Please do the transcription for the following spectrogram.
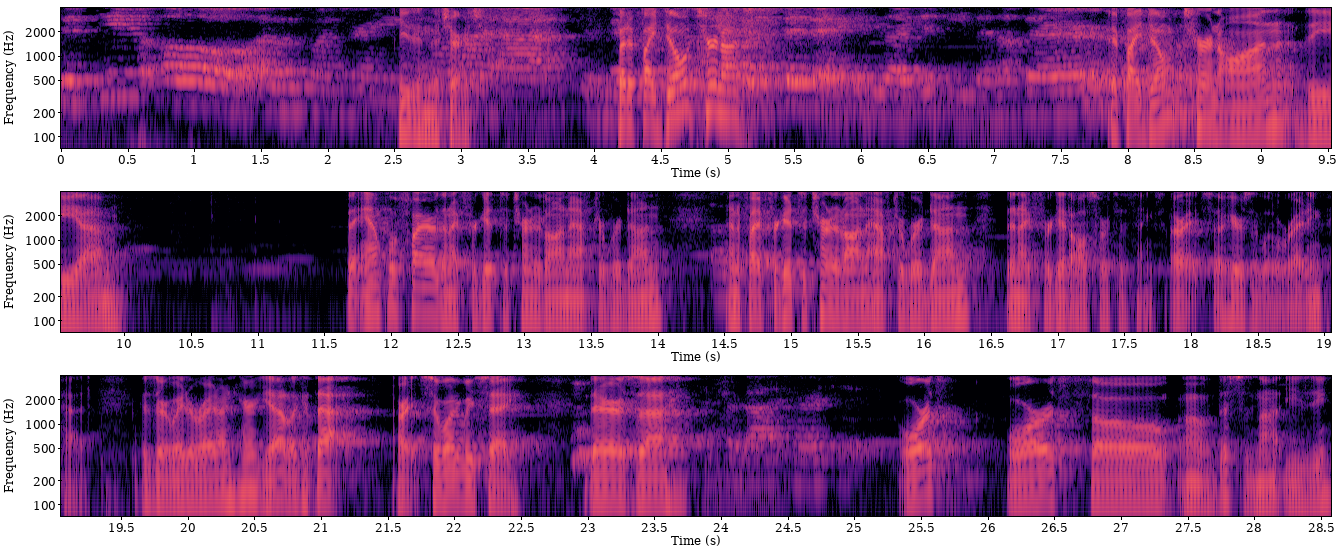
Is he? Oh, I was wondering. He's in the church. wanna ask and But if I don't turn on- If I don't turn on the um, the amplifier, then I forget to turn it on after we're done. And if I forget to turn it on after we're done, then I forget all sorts of things. All right, so here's a little writing pad. Is there a way to write on here? Yeah, look at that. All right, so what do we say? There's uh, I forgot heretic. orth, ortho. Oh, this is not easy.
